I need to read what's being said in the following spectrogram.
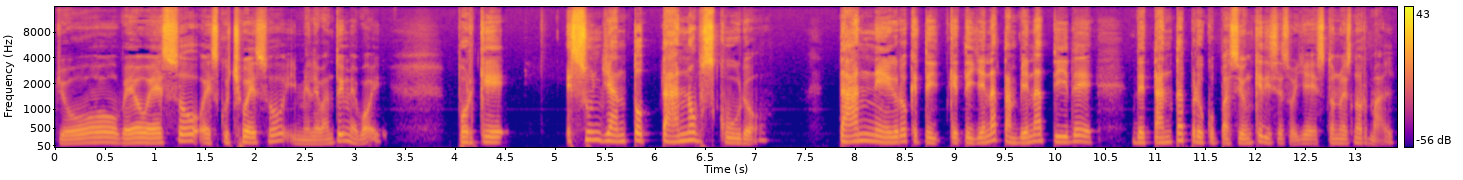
yo veo eso, escucho eso y me levanto y me voy. Porque es un llanto tan oscuro, tan negro que te, que te llena también a ti de, de tanta preocupación que dices, oye, esto no es normal,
